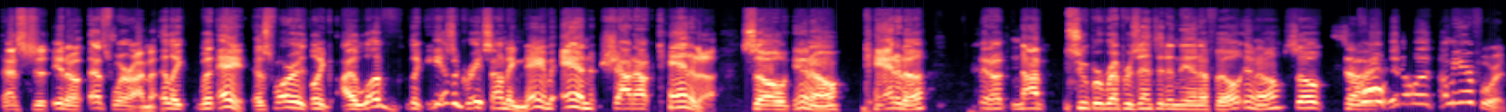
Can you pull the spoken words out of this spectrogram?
That's just you know that's where I'm at. Like, but hey, as far as like I love like he has a great sounding name and shout out Canada. So you know Canada, you know not super represented in the NFL. You know, so so cool. I, you know what? I'm here for it.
